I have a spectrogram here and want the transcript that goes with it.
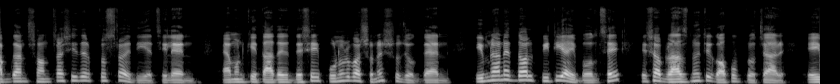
আফগান সন্ত্রাসীদের প্রশ্রয় দিয়েছিলেন, এমনকি তাদের দেশেই পুনর্বাসনের সুযোগ দেন। ইমরানের দল পিটিআই বলছে, এসব রাজনৈতিক অপপ্রচার। এই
